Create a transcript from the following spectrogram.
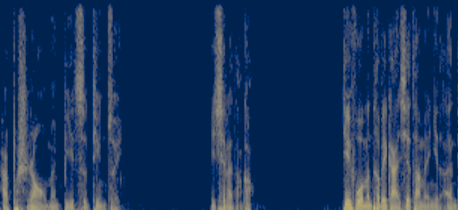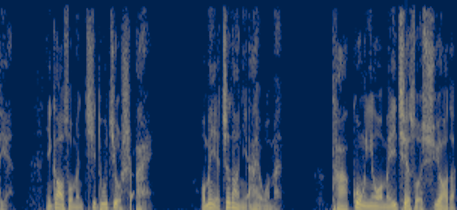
而不是让我们彼此定罪。一起来祷告，天父，我们特别感谢赞美你的恩典。你告诉我们，基督就是爱，我们也知道你爱我们，他供应我们一切所需要的，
